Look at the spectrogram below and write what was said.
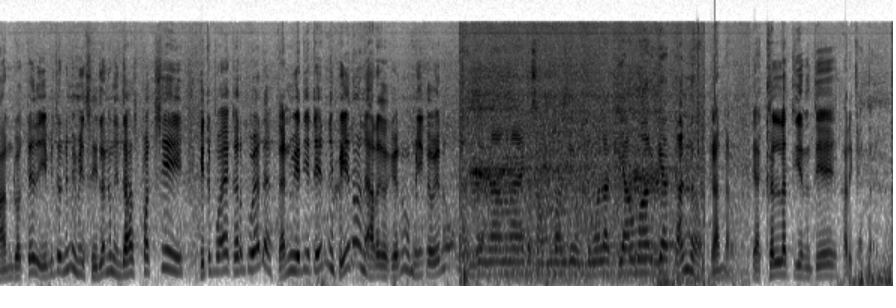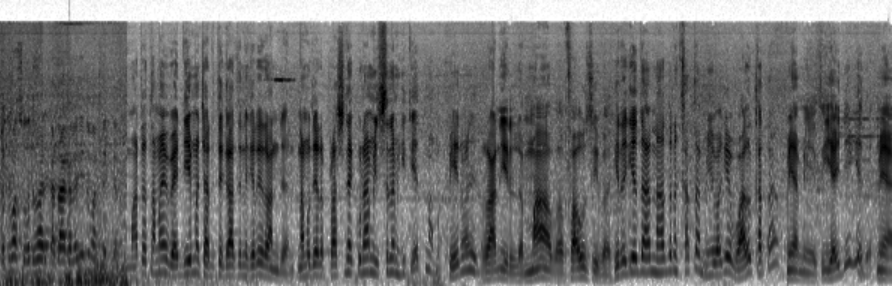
ආණ්ඩුවක් ඒ විතර නෙමෙයි මේ ශ්‍රී ලංකා නිදහස් පක්ෂයේ හිටපු අය කරපු වැඩ. දැන් එළියට එන්නේ පේනවනේ අරග කරනවා මේක වෙනවා. ඉන්දනාමනායක සම්බන්ධය උතුමලා ක්‍රියාමාර්ගයක් ගන්නවා. ගන්නවා. එයා කළා තියෙන තේ හරි කතයි. ඔබතුමා සුවදවාරි කතා කළාද එතුමත් එක්ක? මට තමයි වැඩියම චරිත ඝාතන කරේ රංජන්. නමුත් එයාට ප්‍රශ්නයක් වුණාම ඉස්සෙල්ලම හිටියෙත් මම. පේනවනේ රනිල් මාව ෆෞසිව හිරගිය දාන්න හදන කතා මේ වගේ වල් කතා. මෙයා මේ CID කියද? මෙයා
